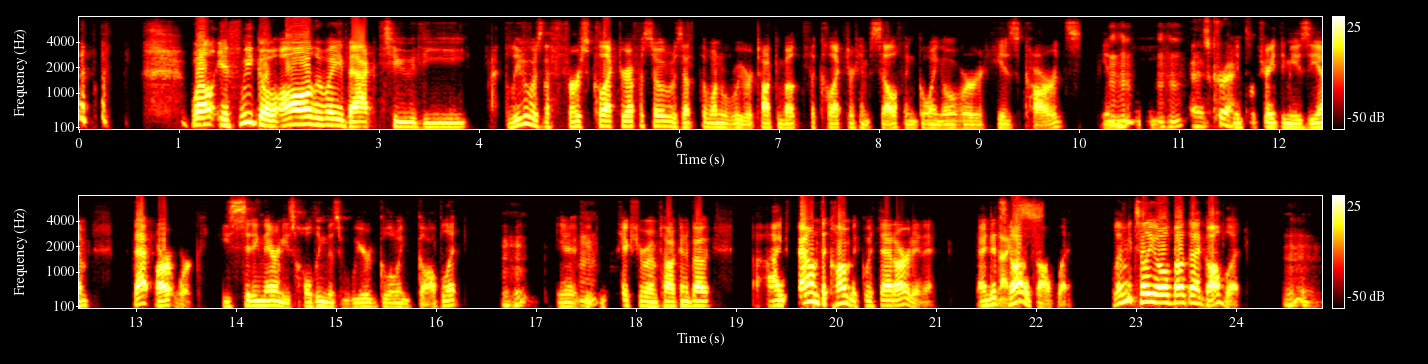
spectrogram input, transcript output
well, if we go all the way back to the, I believe it was the first collector episode. Was that the one where we were talking about the collector himself and going over his cards in Mhm, the hmm That is correct. infiltrate the museum? That artwork, he's sitting there and he's holding this weird glowing goblet. Mhm. You know, if you can picture what I'm talking about, I found the comic with that art in it, and it's not a goblet. Let me tell you all about that goblet. Mm.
